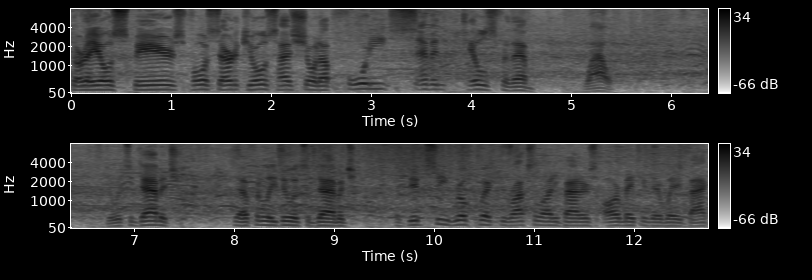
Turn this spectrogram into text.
Thureos Spears for Sardicios has shown up. 47 kills for them. Wow. Doing some damage. Definitely doing some damage. I did see real quick the Roxolani banners are making their way back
